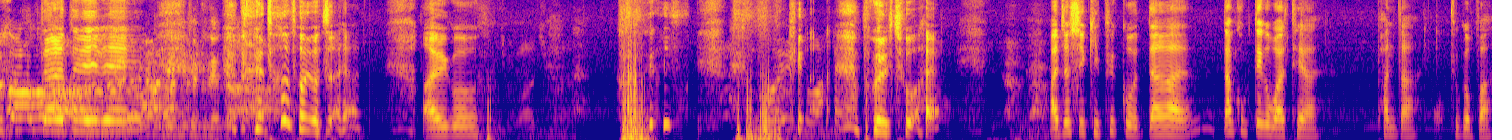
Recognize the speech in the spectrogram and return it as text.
나한테 왜 이래? 너도 여자야. 아이고. 뭘 좋아해 뭘 좋아해. 아저씨 기피코 나가 땅콩 떼고 말태야. 판다. 두고 봐.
